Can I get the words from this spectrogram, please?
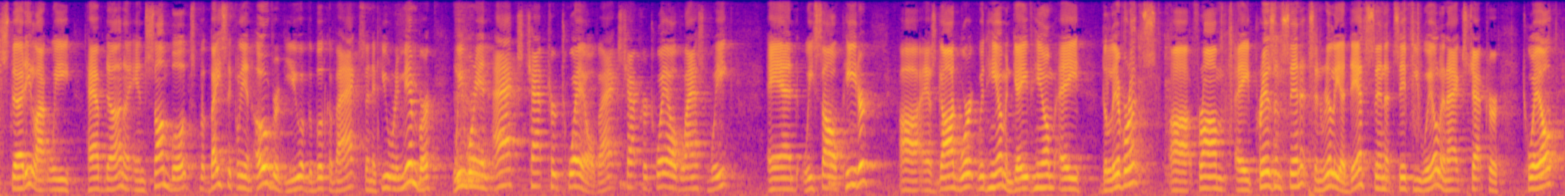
study like we have done in some books, but basically an overview of the book of Acts. And if you remember, we were in Acts chapter 12. Acts chapter 12 last week, and we saw Peter uh, as God worked with him and gave him a deliverance uh, from a prison sentence and really a death sentence, if you will, in Acts chapter 12.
